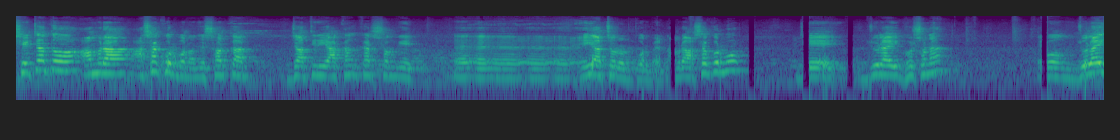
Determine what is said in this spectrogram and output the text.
সেটা তো আমরা আশা করব না যে সরকার জাতির এই আকাঙ্ক্ষার সঙ্গে এই আচরণ করবেন আমরা আশা করব যে জুলাই ঘোষণা এবং জুলাই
